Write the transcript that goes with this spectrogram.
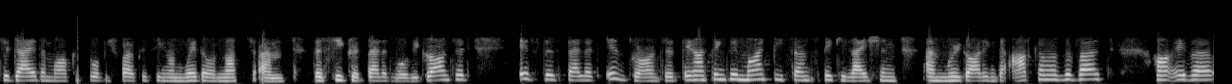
today the markets will be focusing on whether or not um, the secret ballot will be granted. If this ballot is granted, then I think there might be some speculation um, regarding the outcome of the vote. However,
